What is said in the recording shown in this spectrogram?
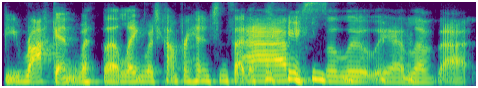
be rocking with the language comprehension side Absolutely. I love that.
